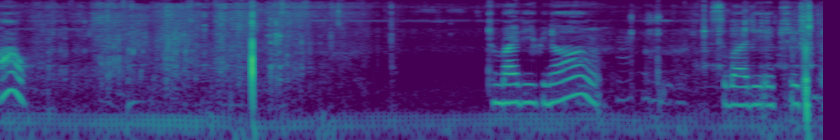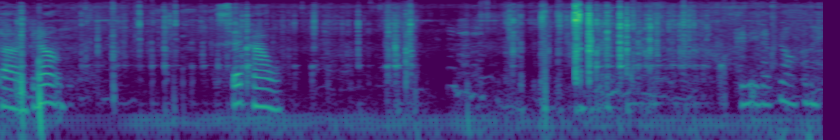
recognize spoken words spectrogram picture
ว้าวสบายดีพี่น้องสบายดีเอฟซีทุกท่านพี่น้องเซตเฮาเห็นอีกแล้วพี่น้องตัวนี้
